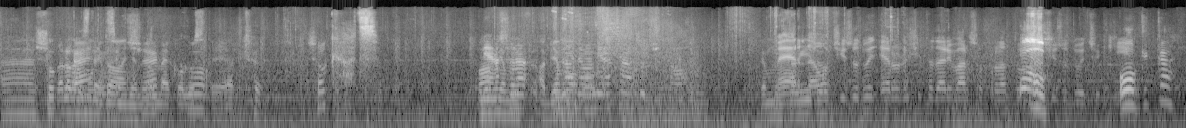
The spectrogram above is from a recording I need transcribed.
Eh, sopra Però la montagna. con lo Ecco. stealth. C'ho cazzo. Era abbiamo, abbiamo, No, no, mi era suonato il citofono. Abbiamo Merda, ho ucciso due... ero riuscito ad arrivare sopra la torre, Oh! ho ucciso due cecchini. Oh, che cazzo.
